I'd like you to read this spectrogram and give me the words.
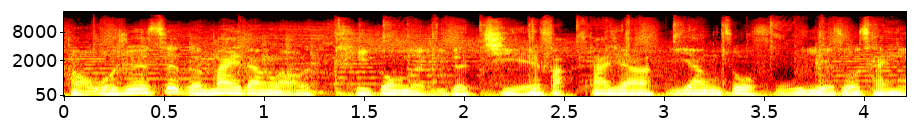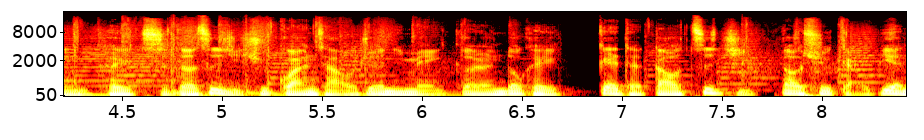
好，我觉得这个麦当劳提供的一个解法，大家一样做服务业做餐饮，可以值得自己去观察。我觉得你每个人都可以 get 到自己要去改变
